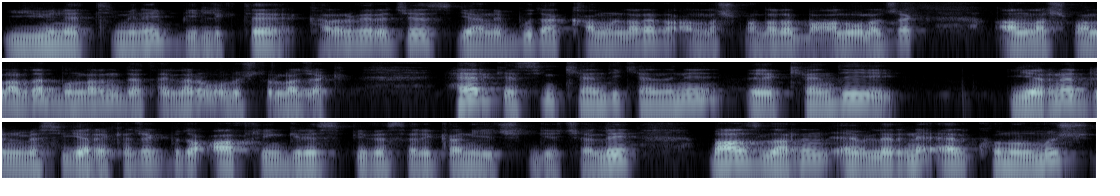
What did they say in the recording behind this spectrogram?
yönetimini birlikte karar vereceğiz. Yani bu da kanunlara ve anlaşmalara bağlı olacak. Anlaşmalarda bunların detayları oluşturulacak. herkesin kendi kendini e, kendi yerine dönmesi gerekecek. Bu da Afrin, Grespi ve Serikani için geçerli. Bazılarının evlerine el konulmuş,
